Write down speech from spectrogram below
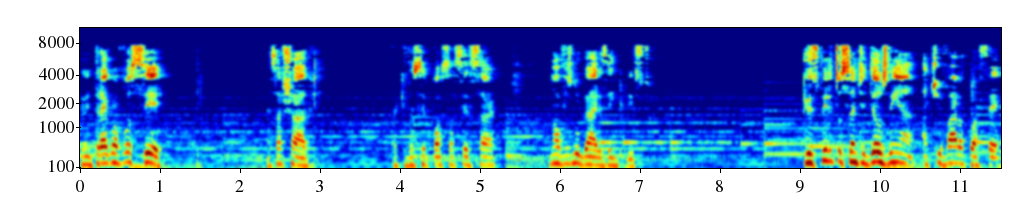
eu entrego a você essa chave para que você possa acessar novos lugares em Cristo. Que o Espírito Santo de Deus venha ativar a tua fé.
